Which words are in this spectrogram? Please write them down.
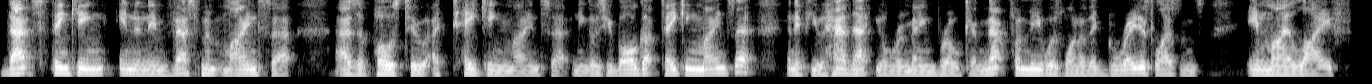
That's thinking in an investment mindset as opposed to a taking mindset. And he goes, You've all got taking mindset. And if you have that, you'll remain broke. And that for me was one of the greatest lessons in my life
